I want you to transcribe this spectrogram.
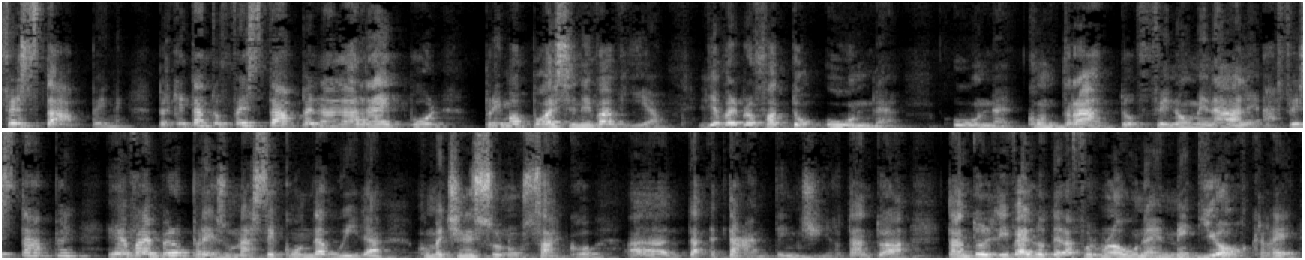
Verstappen, perché tanto Verstappen alla Red Bull prima o poi se ne va via. Gli avrebbero fatto un, un contratto fenomenale a Verstappen e avrebbero preso una seconda guida come ce ne sono un sacco, uh, t- tante in giro. Tanto, tanto il livello della Formula 1 è mediocre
